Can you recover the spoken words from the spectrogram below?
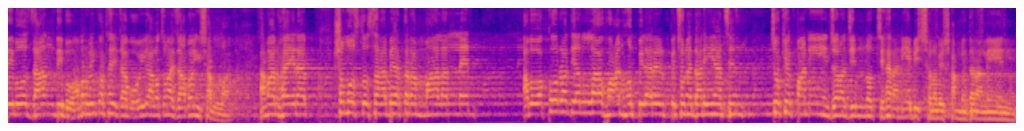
দিব, জান দিব, আমরা ওই কথাই যাব, ওই আলোচনায় যাব ইনশাল্লাহ। আমার ভাইরা, সমস্ত সাহাবীরা তারা মাল আনলেন। আবু বকর রাদিয়াল্লাহু আনহু পিলারের পেছনে দাঁড়িয়ে আছেন। চোখে পানি, জরাজীর্ণ চেহারা নিয়ে বিশ্বনবীর সামনে দাঁড়ালেন।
